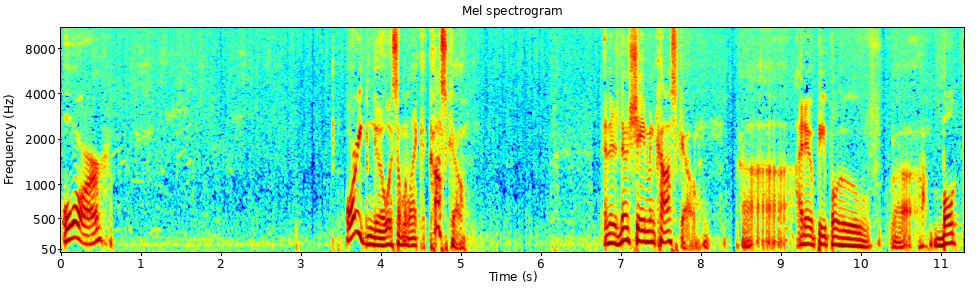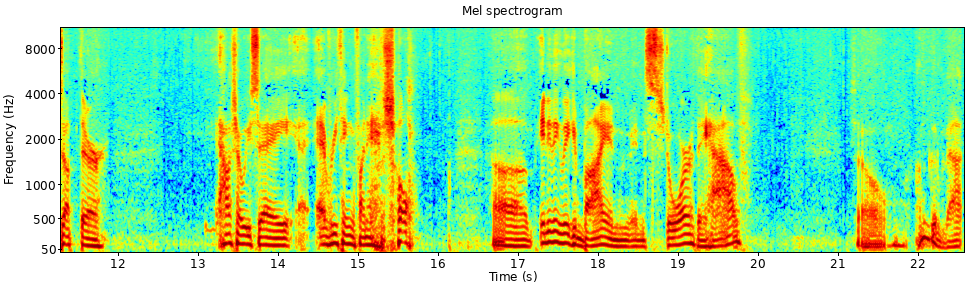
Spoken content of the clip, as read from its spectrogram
Or, or you can go with someone like a Costco. And there's no shame in Costco. Uh, I know people who've uh, bulked up their, how shall we say, everything financial. Uh, anything they can buy in, in store, they have. So I'm good with that.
